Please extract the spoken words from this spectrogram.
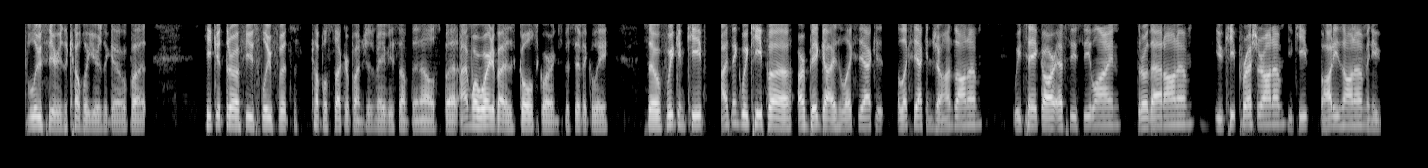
Blue series a couple years ago, but he could throw a few slew foots, a couple sucker punches, maybe something else. But I'm more worried about his goal scoring specifically. So if we can keep, I think we keep uh, our big guys, Alexiak, Oleksiak and Johns on him. We take our FCC line, throw that on him. You keep pressure on him. You keep bodies on him, and you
